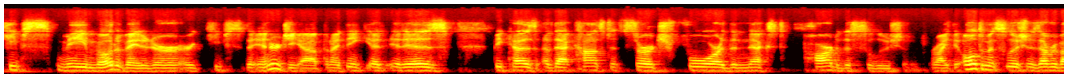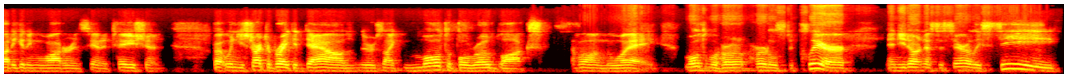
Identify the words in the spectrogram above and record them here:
keeps me motivated or, or keeps the energy up. And I think it, it is because of that constant search for the next part of the solution, right? The ultimate solution is everybody getting water and sanitation. But when you start to break it down, there's like multiple roadblocks along the way, multiple hur- hurdles to clear and you don't necessarily see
